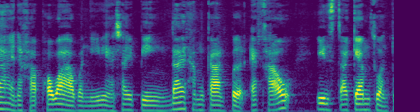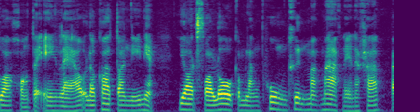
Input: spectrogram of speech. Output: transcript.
ได้นะครับ เพราะว่าวันนี้เนี่ยใช่ปิงได้ทำการเปิด Account Instagram ส่วนตัวของตัวเองแล้ว แล้วก็ตอนนี้เนี่ยยอด Follow กำลังพุ่งขึ้นมาก ๆ เลยนะครับ ไป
